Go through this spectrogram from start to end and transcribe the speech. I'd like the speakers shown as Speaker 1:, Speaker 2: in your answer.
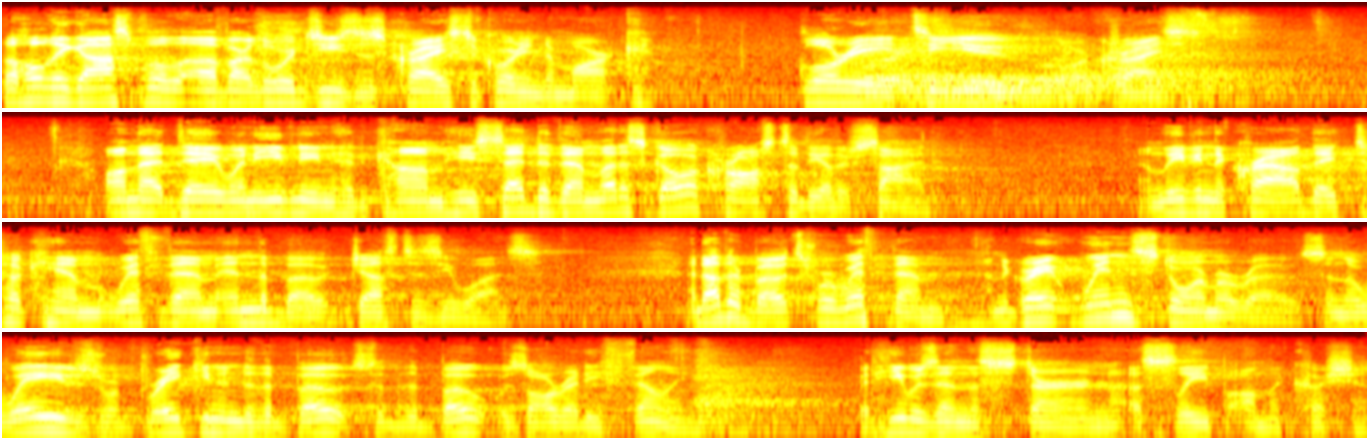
Speaker 1: The Holy Gospel of our Lord Jesus Christ according to Mark. Glory to you, Lord Christ. On that day when evening had come, he said to them, Let us go across to the other side. And leaving the crowd, they took him with them in the boat just as he was. And other boats were with them. And a great windstorm arose, and the waves were breaking into the boat so that the boat was already filling. But he was in the stern, asleep on the cushion.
